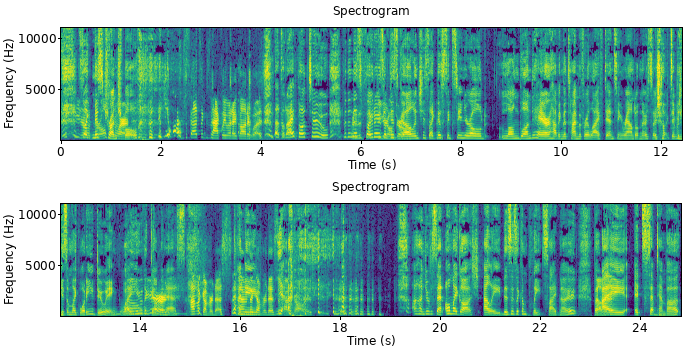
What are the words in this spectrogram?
sixteen It's like Miss Trunchbull. yes, that's exactly what I thought it was. That's what I thought too. But then What there's photos of this girl. girl? and she's like this 16 year old long blonde hair having the time of her life dancing around on their social activities. I'm like, what are you doing? Why are Oh, you the weird. governess? I'm a governess. I'm mean, the governess of yeah. web crawlers. A hundred percent. Oh my gosh, Ali, this is a complete side note, but Love I it's September,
